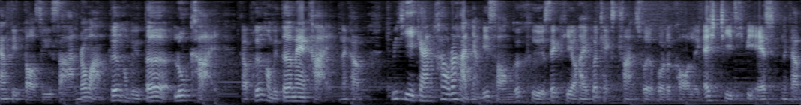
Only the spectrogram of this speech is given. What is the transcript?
การติดต่อสื่อสารระหว่างเครื่องคอมพิวเตอร์ลูกข่าย กับเครื่องคอมพิวเตอร์แม่ข่ายนะครับวิธีการเข้ารหัสอย่างที่ 2 ก็คือ Secure Hypertext Transfer Protocol หรือ HTTPS นะครับ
